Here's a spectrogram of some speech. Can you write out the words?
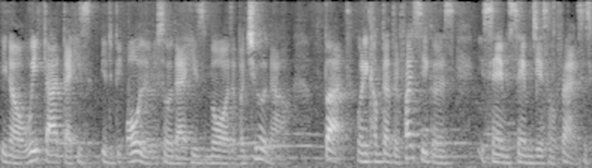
you know, we thought that he's it'd be older, so that he's more the mature now. But when he comes down to the fight sequence, same same Jason Franks. He's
